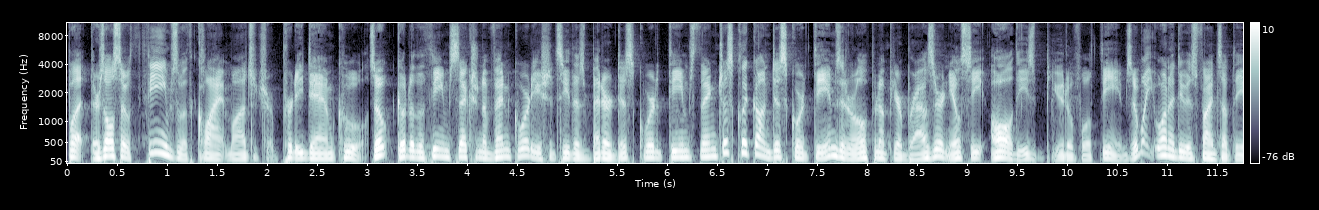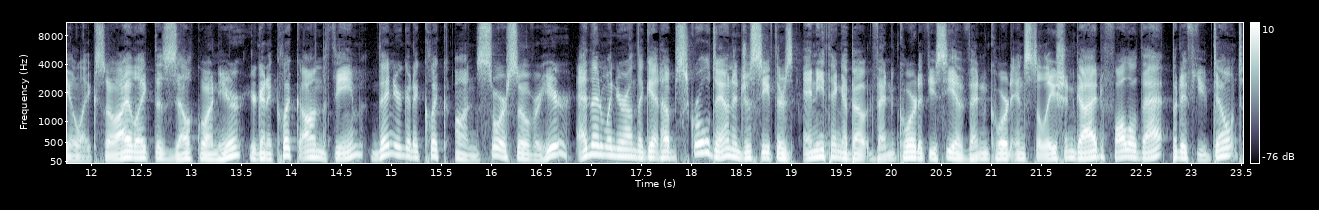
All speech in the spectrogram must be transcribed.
But there's also themes with client mods, which are pretty damn cool. So go to the themes section of Vencord. You should see this better Discord themes thing. Just click on Discord themes. And it'll open up your browser and you'll see all these beautiful themes. And what you want to do is find something you like. So I like this Zelk one here. You're going to click on the theme. Then you're going to click on source over here. And then when you're on the GitHub, scroll down and just see if there's anything about Vencord. If you see a Vencord installation guide, follow that. But if you don't,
